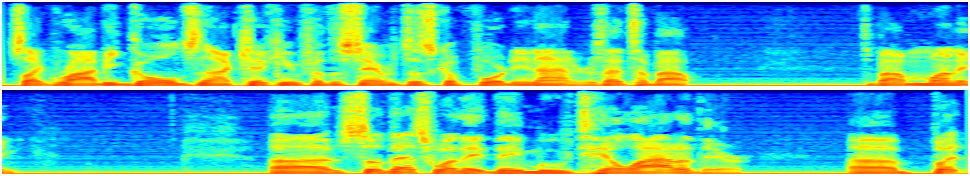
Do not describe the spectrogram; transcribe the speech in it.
It's like Robbie Gould's not kicking for the San Francisco 49ers. That's about it's about money. Uh, so that's why they, they moved Hill out of there. Uh, but,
